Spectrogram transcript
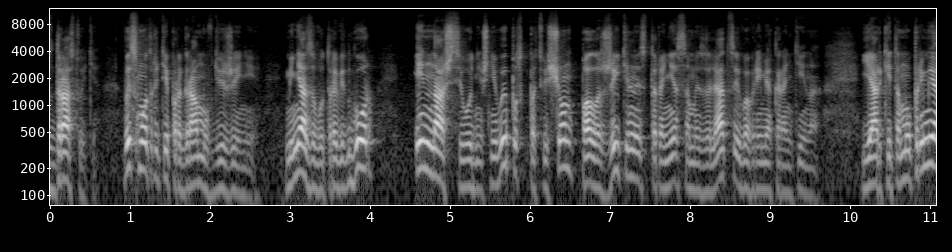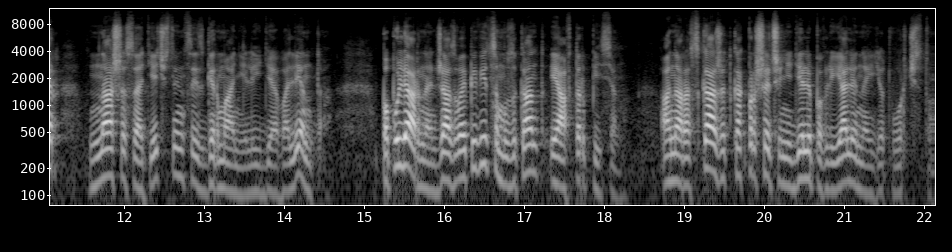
Здравствуйте! Вы смотрите программу «В движении». Меня зовут Равид Гор, и наш сегодняшний выпуск посвящен положительной стороне самоизоляции во время карантина. Яркий тому пример – наша соотечественница из Германии Лидия Валента. Популярная джазовая певица, музыкант и автор песен. Она расскажет, как прошедшие недели повлияли на ее творчество.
